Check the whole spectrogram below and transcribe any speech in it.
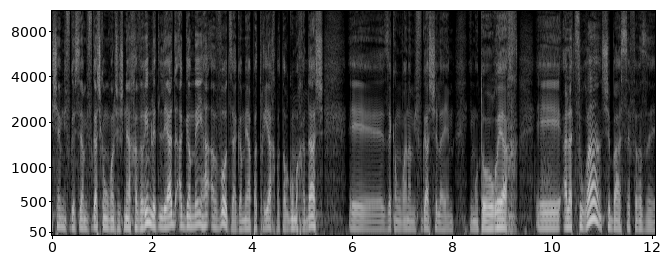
שהם נפגש, זה המפגש כמובן של שני החברים, ל- ליד אגמי האבות, זה אגמי הפטריח בתרגום החדש. אה, זה כמובן המפגש שלהם עם אותו אורח. אה, על הצורה שבה הספר הזה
